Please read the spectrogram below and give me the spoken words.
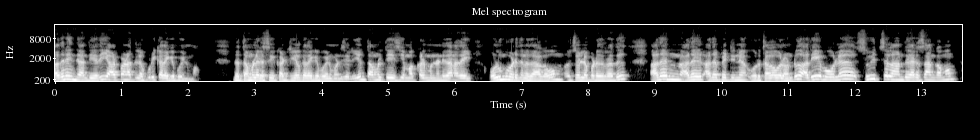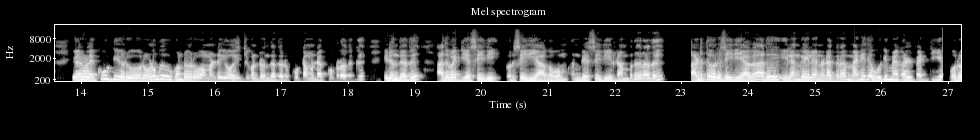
பதினைந்தாம் தேதி யாழ்ப்பாணத்தில் குடி கதைக்க போயிடுமா இந்த தமிழரசு கட்சிகள் கதைக்க போயிடும்னு சொல்லியும் தமிழ் தேசிய மக்கள் முன்னணி தான் அதை ஒழுங்குபடுத்தினதாகவும் சொல்லப்படுகிறது. அதன் அதை அதை பற்றின ஒரு தகவல் உண்டு. அதே போல சுவிட்சர்லாந்து அரசாங்கமும் இவர்களை கூட்டி ஒரு ஒரு ஒழுங்குக்கு கொண்டு வருவோம் என்று யோசித்து கொண்டிருந்தது. ஒரு கூட்டம் ஒன்றை கூட்டுறதுக்கு இருந்தது. அது பற்றிய செய்தி ஒரு செய்தியாகவும் இன்றைய செய்தியிடம் இடம்பெறுகிறது. அடுத்த ஒரு செய்தியாக அது இலங்கையில நடக்கிற மனித உரிமைகள் பற்றிய ஒரு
